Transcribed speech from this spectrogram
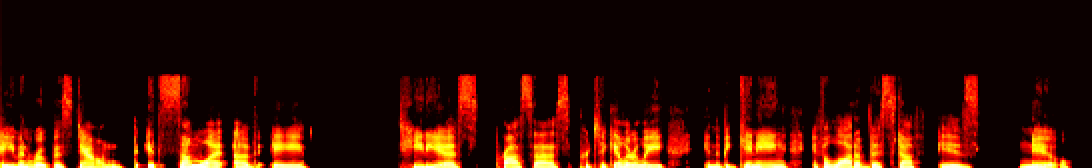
I even wrote this down. It's somewhat of a tedious process, particularly in the beginning, if a lot of this stuff is new.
